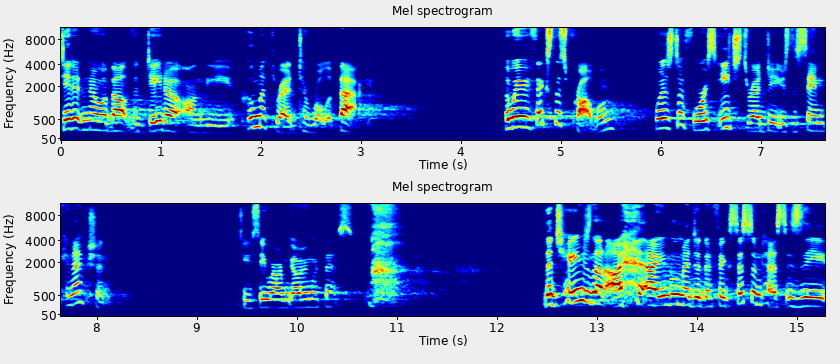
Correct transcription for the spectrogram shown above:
didn't know about the data on the Puma thread to roll it back. The way we fixed this problem was to force each thread to use the same connection. Do you see where I'm going with this? The change that I, I, implemented to fix system test is the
